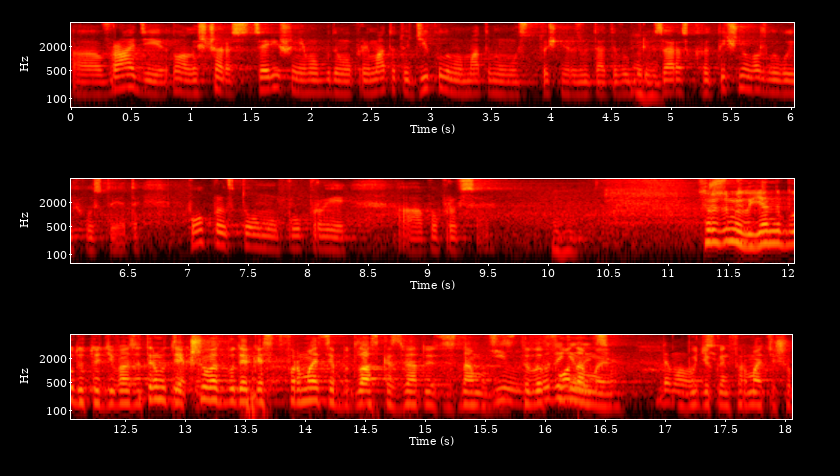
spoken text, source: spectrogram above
е, в раді. Ну але ще раз, це рішення ми будемо приймати тоді, коли ми матимемо остаточні результати виборів. Зараз критично важливо їх вистояти, попри втому, попри, е, попри все. Зрозуміло, я не буду тоді вас затримати. Якщо у вас буде якась інформація, будь ласка, зв'язуйтесь з нами Діл- з телефонами. Будь-яку інформацію, що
